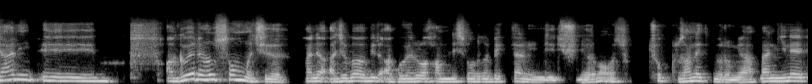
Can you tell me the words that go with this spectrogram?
Yani e, Agüero'nun son maçı. Hani acaba bir Agüero hamlesi orada bekler miyim diye düşünüyorum ama çok, çok zannetmiyorum ya. Ben yine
